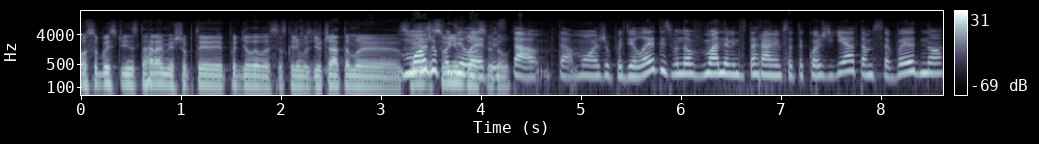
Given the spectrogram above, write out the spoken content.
особистій інстаграмі, щоб ти поділилася, скажімо, з дівчатами своїм, Можу своїм поділитись, досвідом? так, та, можу поділитись. Воно в мене в інстаграмі все також є, там все видно.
